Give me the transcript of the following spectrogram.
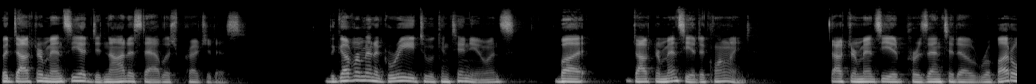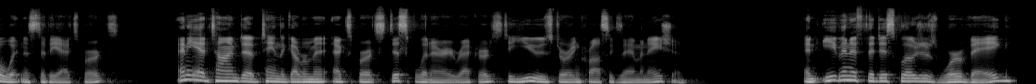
But Dr. Mencia did not establish prejudice. The government agreed to a continuance, but Dr. Mencia declined. Dr. Mencia presented a rebuttal witness to the experts, and he had time to obtain the government experts' disciplinary records to use during cross examination. And even if the disclosures were vague,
